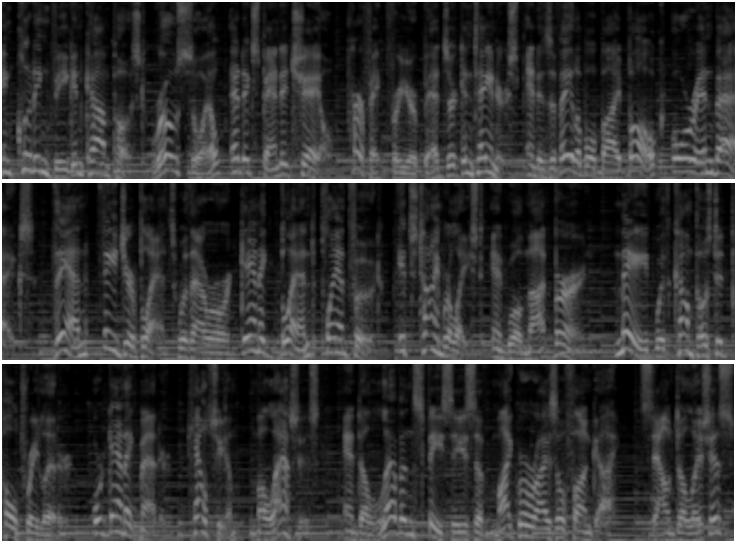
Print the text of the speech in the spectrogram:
including vegan compost, rose soil, and expanded shale. Perfect for your beds or containers and is available by bulk or in bags. Then feed your plants with our Organic Blend plant food. It's time released and will not burn made with composted poultry litter, organic matter, calcium, molasses, and 11 species of mycorrhizal fungi. Sound delicious?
